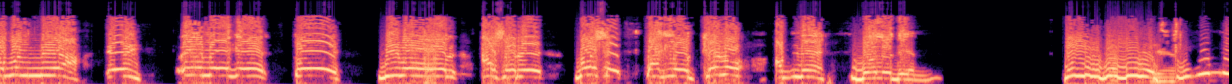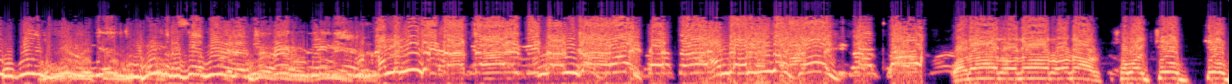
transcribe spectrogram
আবুল মিয়া এই এই মেয়েকে তো বিবাহের আসরে বসে তাকে কেন আপনি বলে দেন অর্ডার অর্ডার অর্ডার সবাই চুপ চুপ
